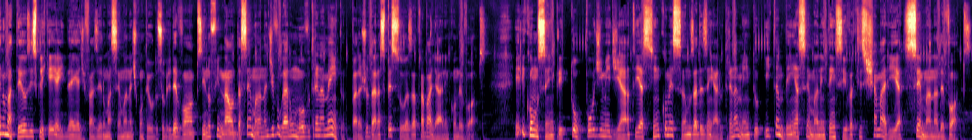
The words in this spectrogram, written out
no Matheus e expliquei a ideia de fazer uma semana de conteúdo sobre DevOps e no final da semana divulgar um novo treinamento para ajudar as pessoas a trabalharem com DevOps. Ele, como sempre, topou de imediato e assim começamos a desenhar o treinamento e também a semana intensiva que se chamaria Semana DevOps.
